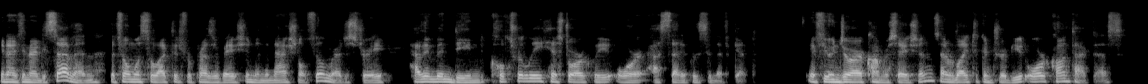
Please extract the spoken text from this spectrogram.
In 1997, the film was selected for preservation in the National Film Registry, having been deemed culturally, historically, or aesthetically significant. If you enjoy our conversations and would like to contribute or contact us,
